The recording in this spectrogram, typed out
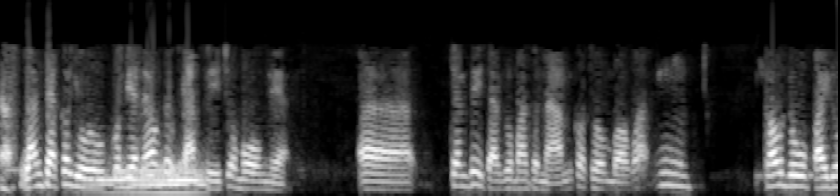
ครับหลังจากก็อยู่คนเดียวในห้องตั้งสามสี่ชั่วโมงเนี่ยเอ่อเจ้าหน้าที่จากโรงพยาบาลสนามก็โทรบอกว่า อืมเขาดูไปดู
